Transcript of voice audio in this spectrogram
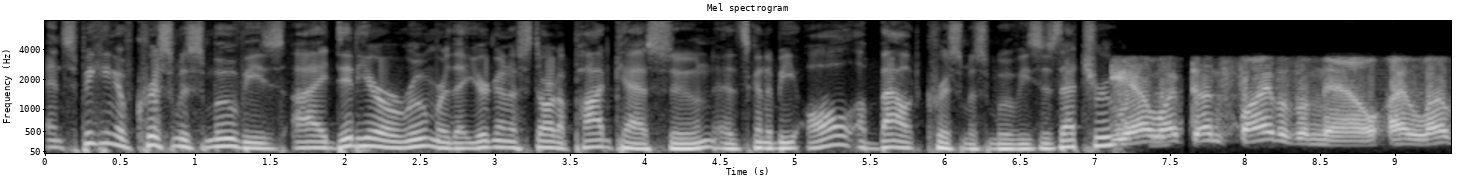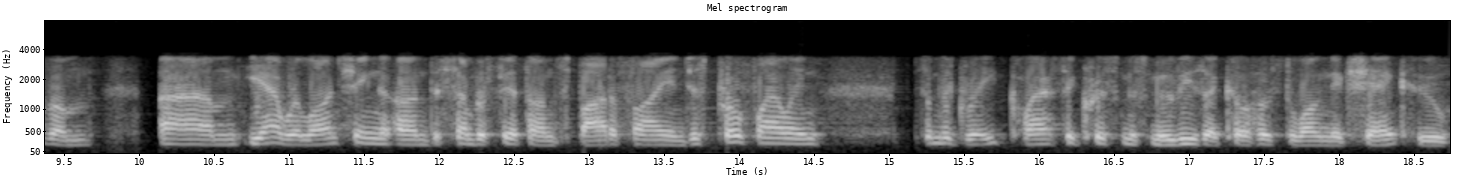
And speaking of Christmas movies, I did hear a rumor that you're going to start a podcast soon. It's going to be all about Christmas movies. Is that true? yeah well i've done five of them now i love them um, yeah we're launching on december 5th on spotify and just profiling some of the great classic christmas movies i co-host along nick schenk who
